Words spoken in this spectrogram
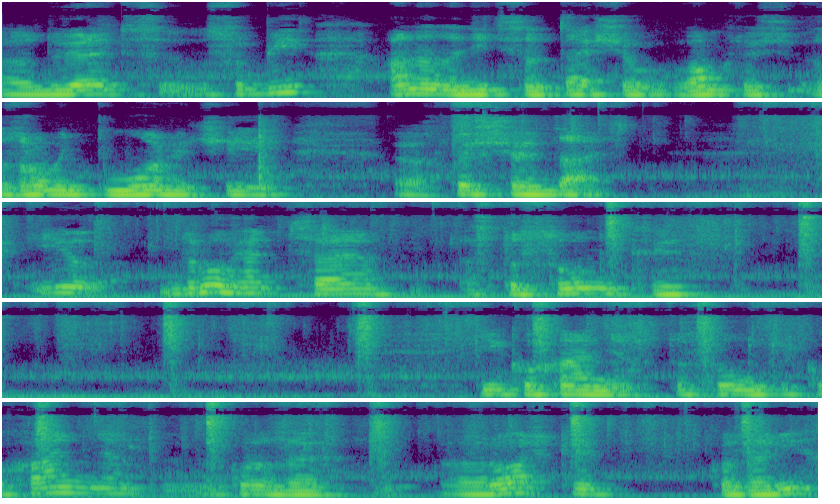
довіряйте собі, а не надійтеся на те, що вам хтось зробить, поможе чи е, хтось щось дасть. І друге це стосунки і кохання. Стосунки кохання, козирожки, козаріг,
